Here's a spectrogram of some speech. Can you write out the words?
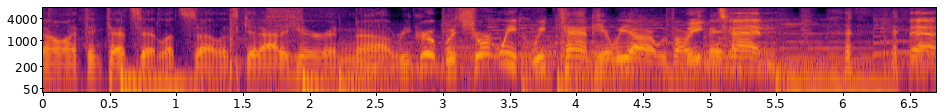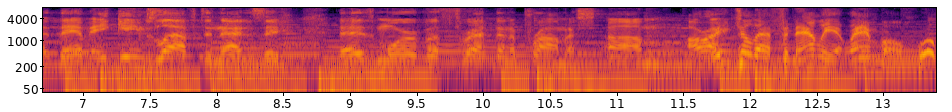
No, I think that's it. Let's uh, let's get out of here and uh, regroup with short week, week ten. Here we are. We've already week ten. that they have eight games left, and that is a, that is more of a threat than a promise. Um, all right, wait until that finale at Lambeau. Woo.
